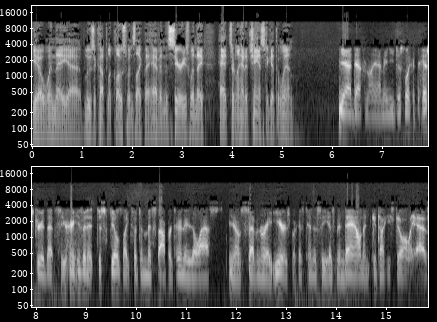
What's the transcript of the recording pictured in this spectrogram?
you know, when they uh, lose a couple of close ones like they have in the series, when they had certainly had a chance to get the win. Yeah, definitely. I mean, you just look at the history of that series, and it just feels like such a missed opportunity the last, you know, seven or eight years because Tennessee has been down and Kentucky still only has,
